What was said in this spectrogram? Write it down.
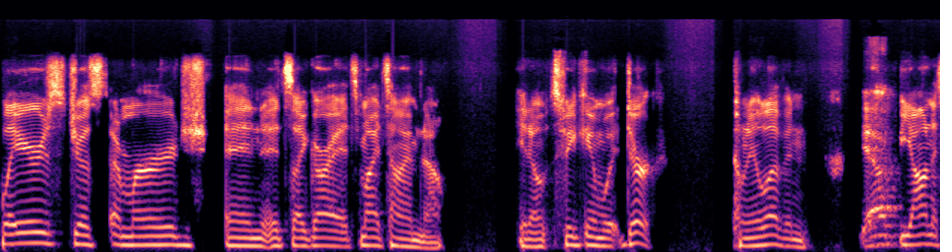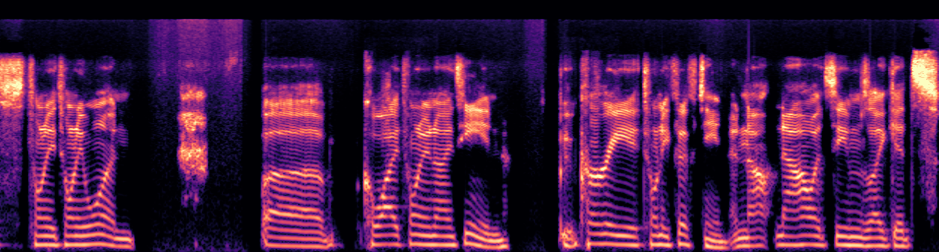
players just emerge and it's like, all right, it's my time now. You know, speaking with Dirk, 2011, Yeah. Giannis 2021, uh, Kawhi 2019, Curry 2015, and now now it seems like it's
